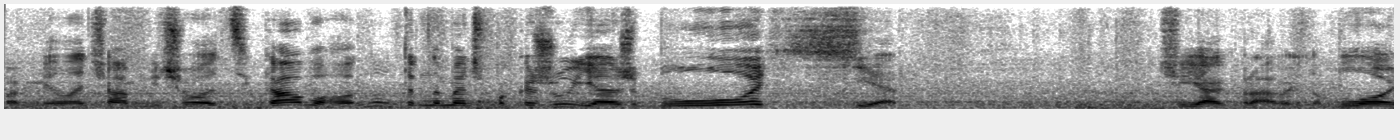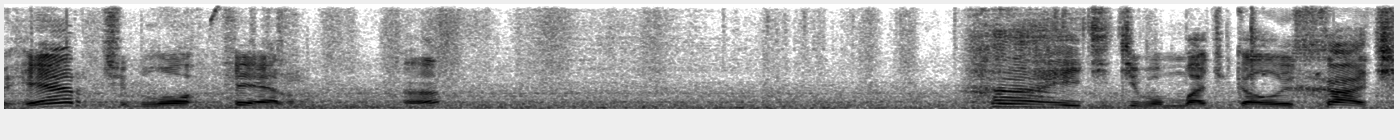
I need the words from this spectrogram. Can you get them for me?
по мілочам нічого цікавого. Ну, тим не менш покажу, я ж блогер. Чи як правильно? Блогер чи блогер? А? Ай, тітіво мать калихать.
